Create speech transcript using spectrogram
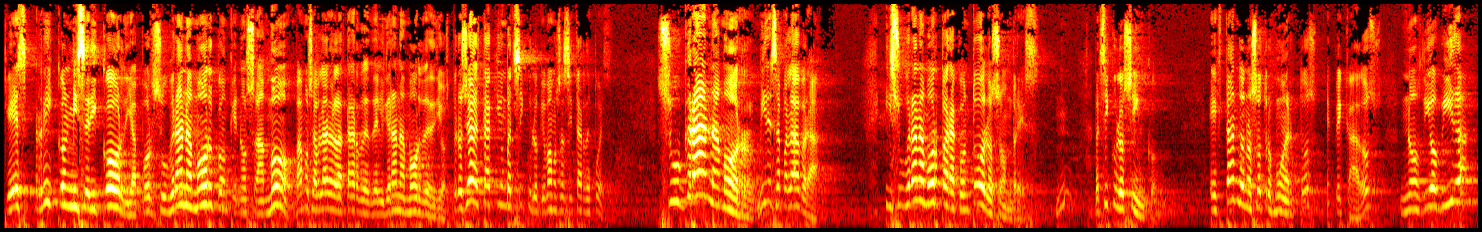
que es rico en misericordia por su gran amor con que nos amó. Vamos a hablar a la tarde del gran amor de Dios. Pero ya está aquí un versículo que vamos a citar después. Su gran amor, mire esa palabra, y su gran amor para con todos los hombres. Versículo 5. Estando nosotros muertos en pecados, nos dio vida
